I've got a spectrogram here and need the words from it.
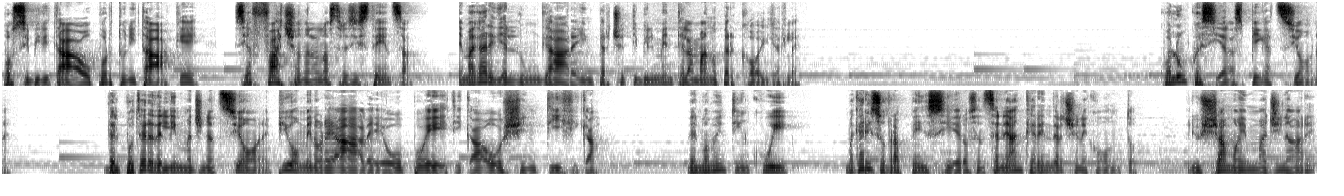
possibilità, opportunità che si affacciano nella nostra esistenza e magari di allungare impercettibilmente la mano per coglierle. Qualunque sia la spiegazione del potere dell'immaginazione, più o meno reale o poetica o scientifica, nel momento in cui, magari sovrappensiero, senza neanche rendercene conto, riusciamo a immaginare,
